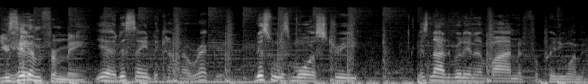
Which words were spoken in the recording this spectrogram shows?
You this hid ain't- them from me. Yeah, this ain't the kind of record. This one is more street. It's not really an environment for pretty women.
